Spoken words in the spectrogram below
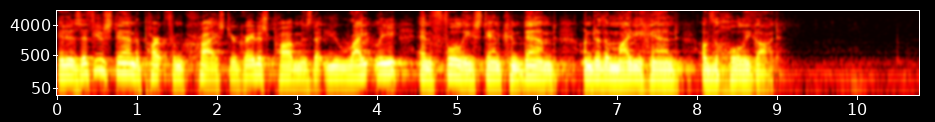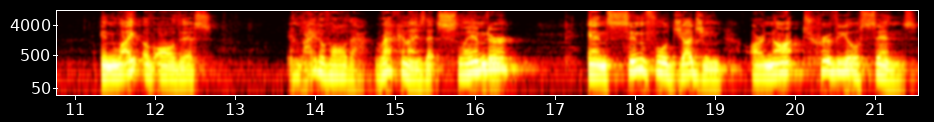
It is if you stand apart from Christ, your greatest problem is that you rightly and fully stand condemned under the mighty hand of the holy God. In light of all this, in light of all that, recognize that slander and sinful judging are not trivial sins.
